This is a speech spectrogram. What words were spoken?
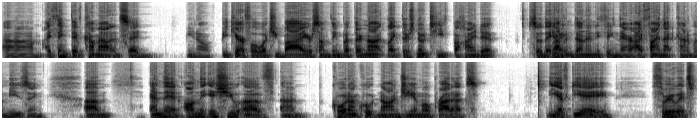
Um, I think they've come out and said, you know, be careful what you buy or something, but they're not like there's no teeth behind it. So they right. haven't done anything there. I find that kind of amusing. Um, and then on the issue of um, quote unquote non-GMO products, the FDA through its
